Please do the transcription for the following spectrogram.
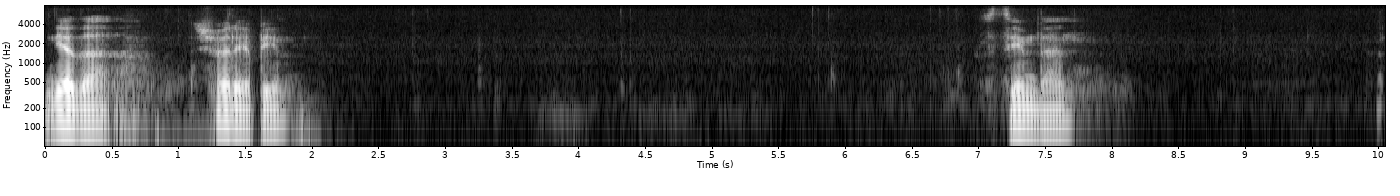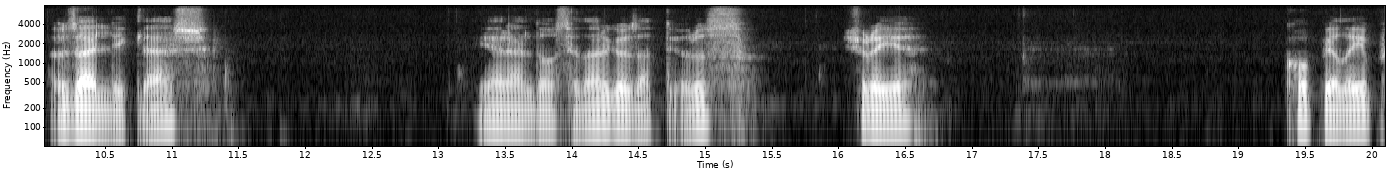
Ya da şöyle yapayım. Steam'den özellikler yerel dosyalar göz at diyoruz. Şurayı kopyalayıp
